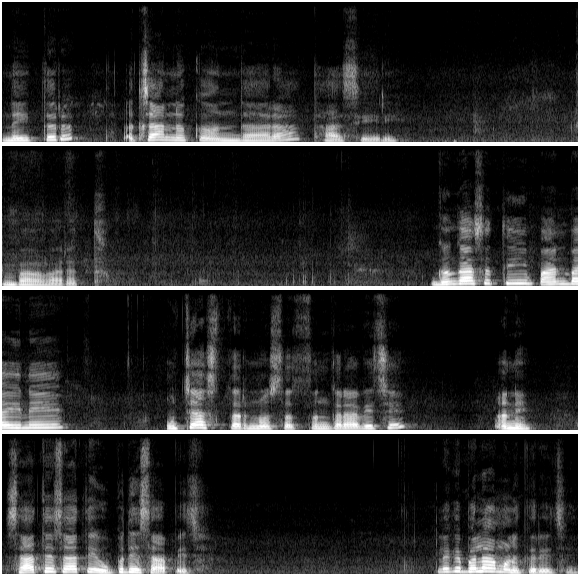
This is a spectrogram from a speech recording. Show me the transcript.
નહીતર અચાનક અંધારા થાશે રે. ભાવારત ગંગા સતી પાનભાઈને ઊંચા સ્તરનો સત્સંગ કરાવે છે અને સાથે સાથે ઉપદેશ આપે છે. એટલે કે ભલામણ કરે છે.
